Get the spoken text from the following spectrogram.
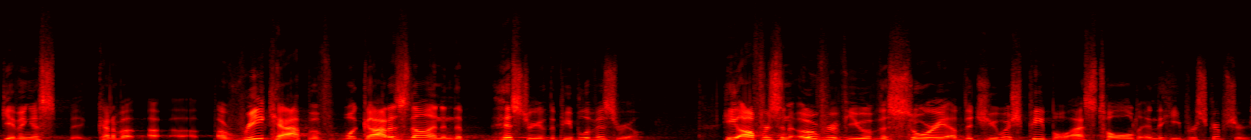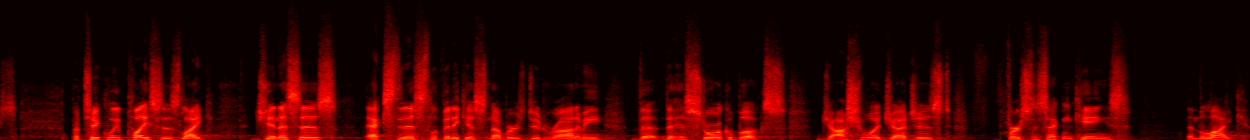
giving us kind of a, a, a, recap of what God has done in the history of the people of Israel. He offers an overview of the story of the Jewish people as told in the Hebrew scriptures, particularly places like Genesis, Exodus, Leviticus, Numbers, Deuteronomy, the, the historical books, Joshua, Judges, 1st and 2nd Kings, and the like.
